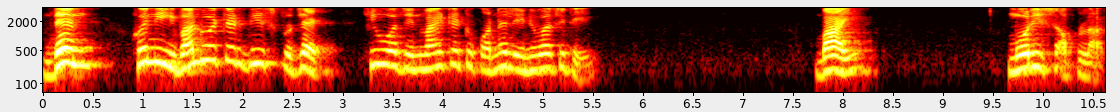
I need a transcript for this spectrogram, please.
Then, when he evaluated this project, he was invited to Cornell University by Morris Opler.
